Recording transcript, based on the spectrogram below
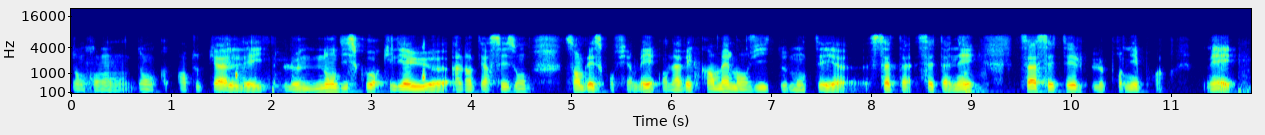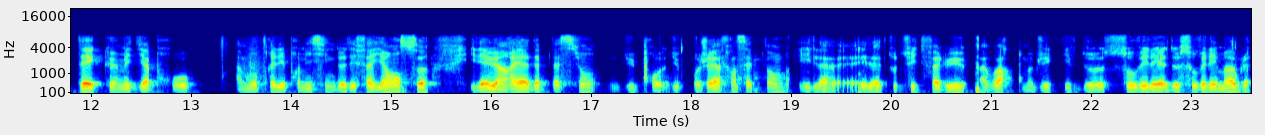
Donc, en tout cas, le non-discours qu'il y a eu euh, à l'intersaison semblait se confirmer. On avait quand même envie de monter euh, cette année. Ça, c'était le premier point. Mais dès que Mediapro a montré les premiers signes de défaillance. Il y a eu une réadaptation du, projet à fin septembre et il a, tout de suite fallu avoir comme objectif de sauver, les, meubles.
